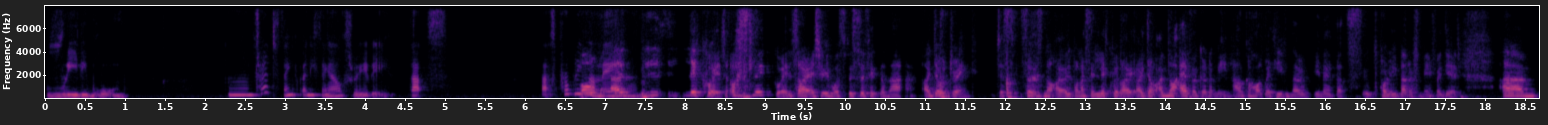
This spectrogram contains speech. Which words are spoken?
really warm. Mm, I'm trying to think of anything else really. That's that's probably oh, my main. Uh, liquid. Oh, it's liquid. Sorry, I should be more specific than that. I don't drink. Just so it's not. I, when I say liquid, I, I don't. I'm not ever going to mean alcoholic, even though you know that's probably better for me if I did. Um,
